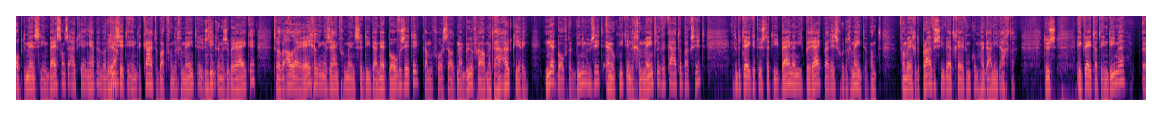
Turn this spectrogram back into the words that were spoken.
op de mensen die een bijstandsuitkering hebben. Want Ja. die zitten in de kaartenbak van de gemeente. Dus die Mhm. kunnen ze bereiken. Terwijl er allerlei regelingen zijn voor mensen die daar net boven zitten. Ik kan me voorstellen dat mijn buurvrouw met haar uitkering net boven dat minimum zit. En ook niet in de gemeentelijke kaartenbak zit. En dat betekent dus dat die bijna niet bereikbaar is voor de gemeente. Want vanwege de privacywetgeving komt men daar niet achter. Dus ik weet dat in Diemen eh,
